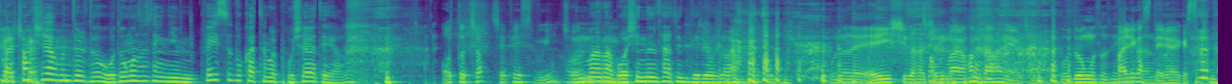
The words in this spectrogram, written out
잘 청취자분들도 오동원 선생님 페이스북 같은 걸 보셔야 돼요. 어떻죠? 제 페이스북이? 얼마나 좀 멋있는 사진들이 올라와 있는지. 오늘의 A 씨가 사실 정말 황당하네요. 정말. 오동훈 선생님 빨리 가서 내려야겠습니다.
